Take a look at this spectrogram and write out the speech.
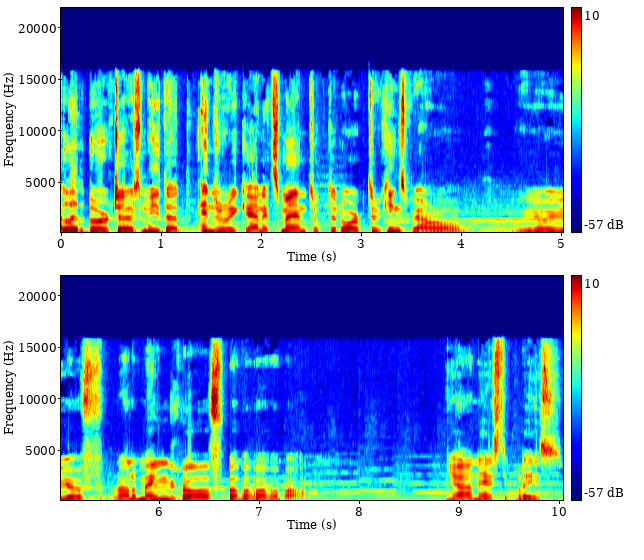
A little bird tells me that Hendrik and its men took the dwarf to King's Barrow. You, you have round a mangrove, blah blah blah blah blah. Yeah, nasty place.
